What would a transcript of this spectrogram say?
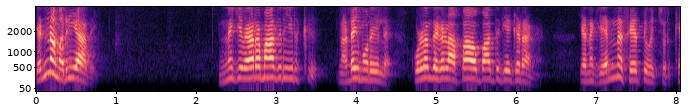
என்ன மரியாதை? இன்னைக்கு வேற மாதிரி இருக்கு நடைமுறையில். குழந்தைகள் அப்பாவை பார்த்து கேட்குறாங்க எனக்கு என்ன சேர்த்து வச்சிருக்க?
